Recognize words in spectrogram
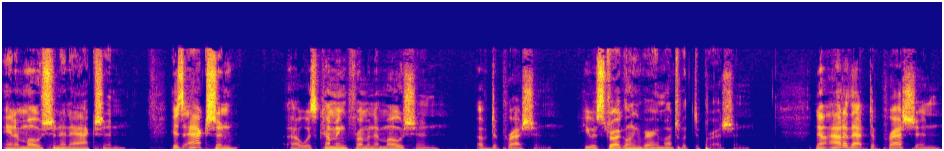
an emotion and action. His action uh, was coming from an emotion of depression. He was struggling very much with depression. Now, out of that depression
